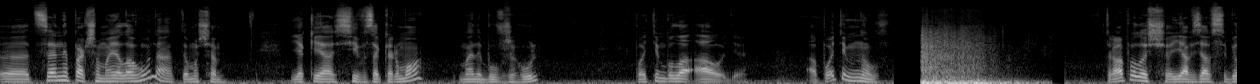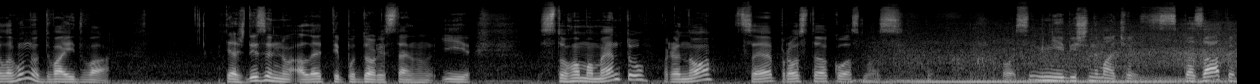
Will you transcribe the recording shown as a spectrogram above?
е, це не перша моя лагуна, тому що як я сів за кермо, в мене був Жигуль, потім була Ауді. А потім, ну. Трапилось, що я взяв собі лагуну 2.2. Теж дизельну, але типу до рестайлінгу. І з того моменту Рено це просто космос. Ось, мені більше немає чого сказати.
